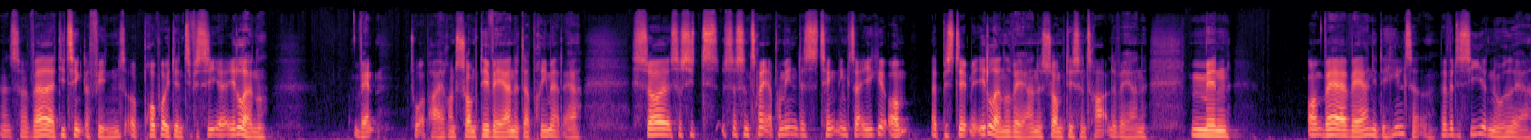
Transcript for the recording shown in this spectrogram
altså hvad er de ting, der findes, og prøver på at identificere et eller andet vand, Thor Peiron, som det værende, der primært er, så, så, så centrerer Parmenides tænkning sig ikke om at bestemme et eller andet værende som det centrale værende, men om, hvad er væren i det hele taget? Hvad vil det sige, at noget er?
